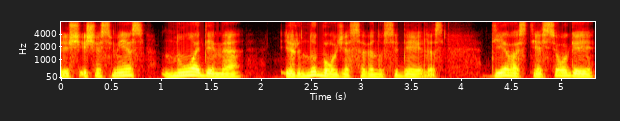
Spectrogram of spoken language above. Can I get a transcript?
iš, iš esmės nuodėmė ir nubaudžia save nusidėjėlis. Dievas tiesiogiai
